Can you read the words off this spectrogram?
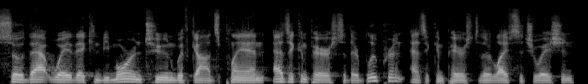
so that way they can be more in tune with God's plan as it compares to their blueprint, as it compares to their life situation,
